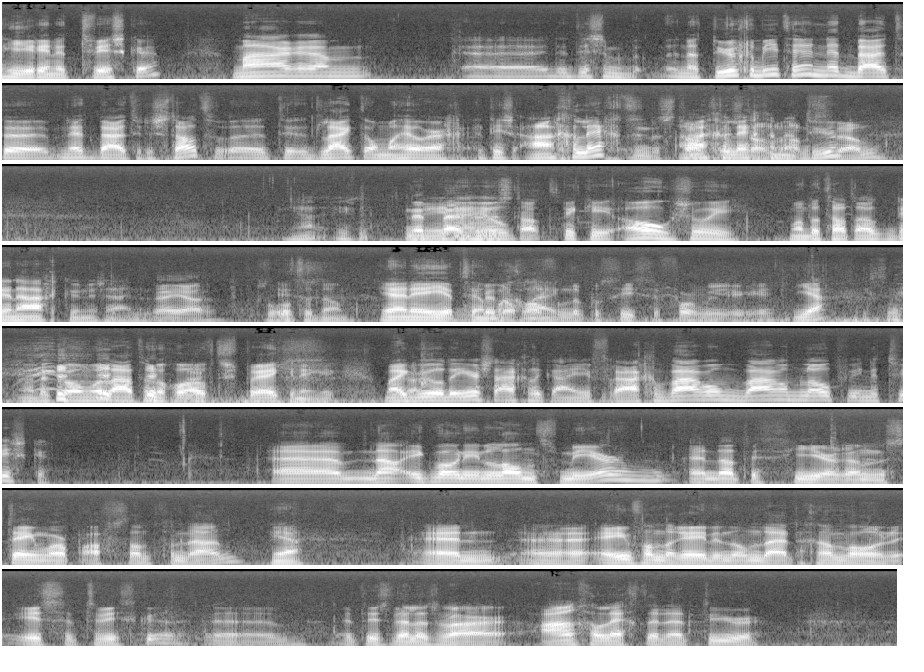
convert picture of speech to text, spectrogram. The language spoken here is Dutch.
hier in het Twiske. Maar eh, dit is een, natuurgebied, hè, net, buiten, net buiten de stad. Eh, Het, het lijkt allemaal heel erg, het is aangelegd, In de stad aangelegde natuur. Amsterdam. Ja, is, Net buiten de stad. picky? Oh, sorry, want dat had ook Den Haag kunnen zijn. Nou ja, Rotterdam. Ja, nee, je hebt Ik helemaal nogal gelijk. van de precieze formulering. Ja? Nou, daar komen we later nog wel over te spreken, denk ik. Maar ik wilde eerst eigenlijk aan je vragen, waarom, waarom lopen we in de Twiske? Ehm, nou, ik woon in Landsmeer en dat is hier een steenworp afstand vandaan. Ja. En eh, een van de redenen om daar te gaan wonen is het Twiske. Ehm, het is weliswaar aangelegde natuur,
